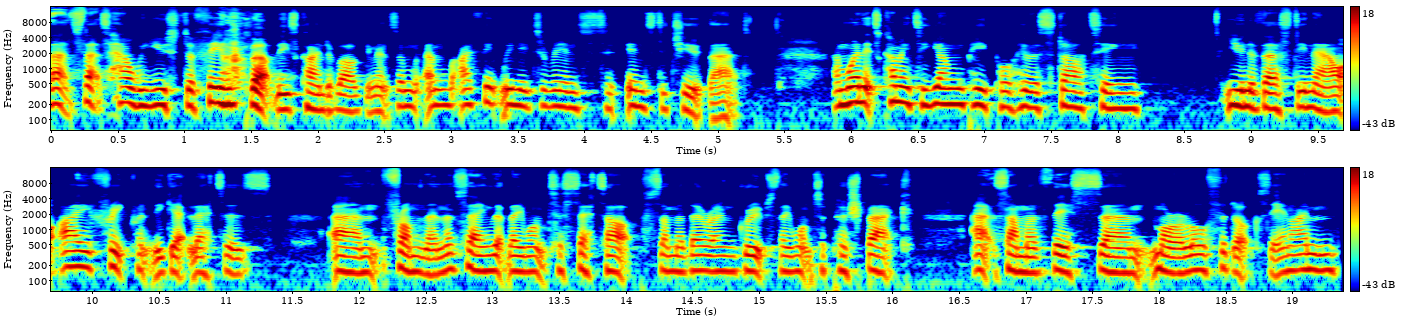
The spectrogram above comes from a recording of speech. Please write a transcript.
that's, that's how we used to feel about these kind of arguments. And, and I think we need to reinstitute that. And when it's coming to young people who are starting university now, I frequently get letters um, from them saying that they want to set up some of their own groups. They want to push back at some of this um, moral orthodoxy. And I'm,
